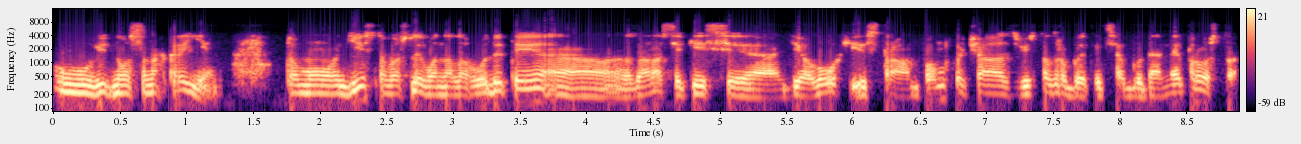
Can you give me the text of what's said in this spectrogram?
у відносинах країн. Тому дійсно важливо налагодити е, зараз якийсь е, діалог із Трампом. Хоча, звісно, зробити це буде непросто.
